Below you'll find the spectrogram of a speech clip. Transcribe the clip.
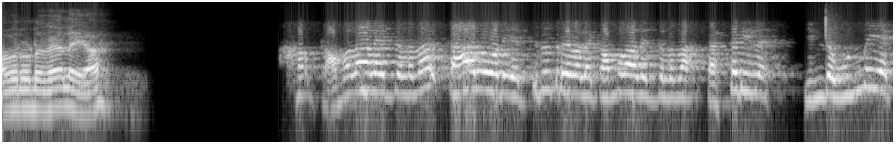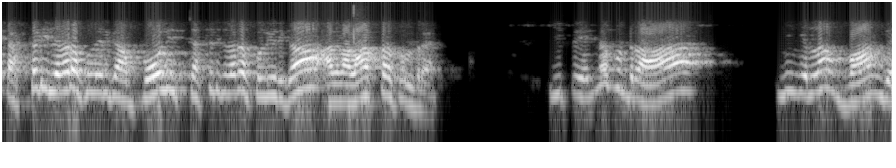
அவரோட வேலையா? கமலாலயத்துலதான் சாரோடைய திருடுற வேலை கமலாலயத்துலதான். கஸ்டடியில இந்த உண்மையை கஸ்டடியில வேற சொல்லியிருக்கான். போலீஸ் கஸ்டடியில வேற சொல்லியிருக்கான். அதை நான் லாஸ்டா சொல்றேன். இப்ப என்ன பண்றான் நீங்க எல்லாம் வாங்க.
